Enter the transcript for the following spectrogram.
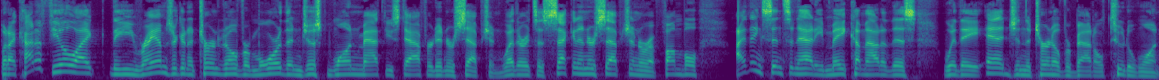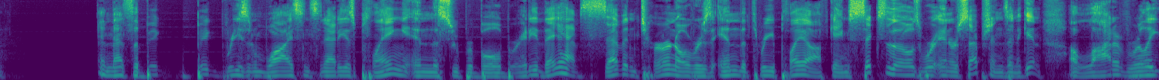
but I kind of feel like the Rams are going to turn it over more than just one Matthew Stafford interception, whether it's a second interception or a fumble. I think Cincinnati may come out of this with a edge in the turnover battle, two to one. And that's the big big reason why Cincinnati is playing in the Super Bowl, Brady. They have seven turnovers in the three playoff games. Six of those were interceptions, and again, a lot of really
